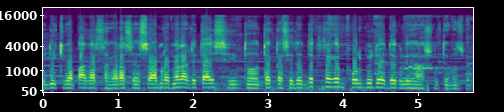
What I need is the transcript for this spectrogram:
এদিকে কিবা পাগার সাগার আছে সো আমরা মেলাটিতে আইছি, তো দেখতেছি, তো দেখতে থাকেন ফুল ভিডিও দেখলে আসলতে বুঝবেন।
